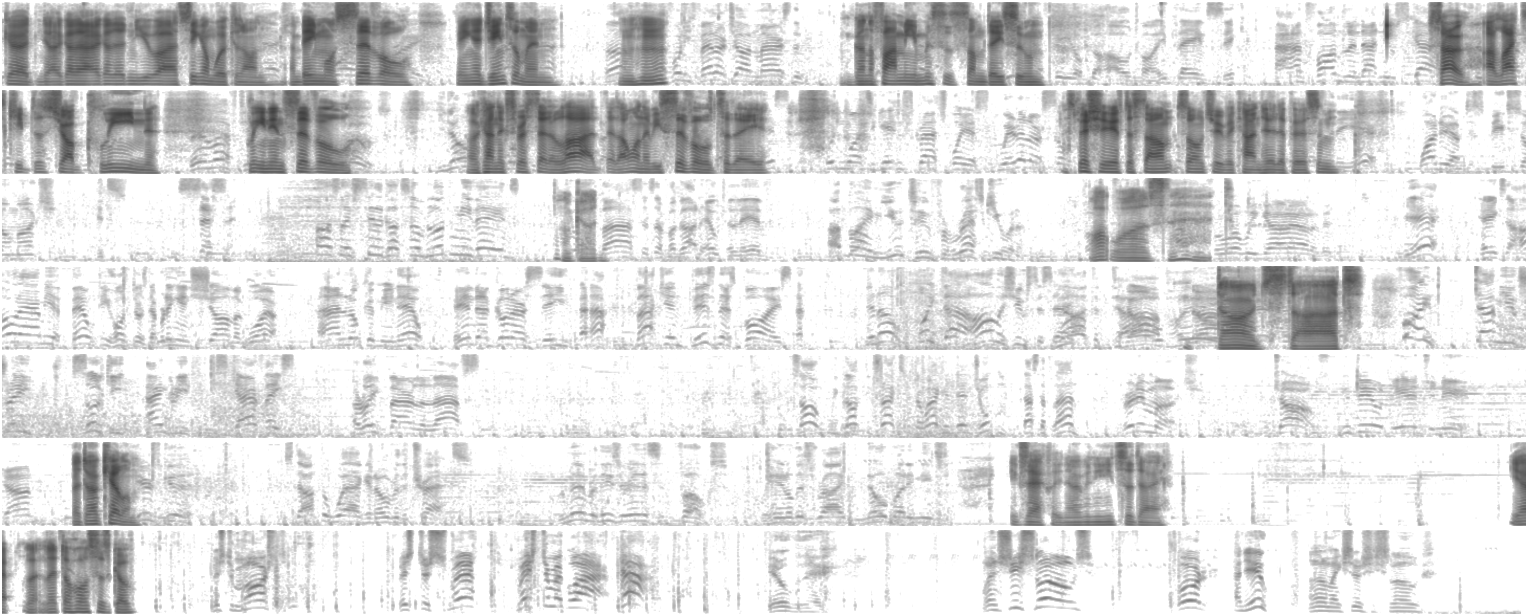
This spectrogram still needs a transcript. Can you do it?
Good. I got a, I got a new uh, thing I'm working on. I'm being more civil, being a gentleman. Mm-hmm. Gonna find me a missus someday soon. Feed up the whole time, playing sick and fondling that new scar. So I like to keep this job clean, clean and civil. I can't express that a lot. That I want to be civil today, especially if the storm stormtrooper can't hurt a person. Oh god. What was to speak so much? It's incessant. Plus, I've still got some blood in me veins. Oh You God, bastards have forgotten how to live. I blame you two for rescuing him. what was that? for what we got out of it. Yeah, takes a whole army of bounty hunters to bring in Sean MacGuire. And look at me now, in the gunner seat. Back in business, boys. you know, my dad always used to say, Not the top. Don't start. Fine, damn you three. Sulky, angry, scarface. A right barrel of laughs. So, we block the tracks with the wagon, then jump 'em. That's the plan. Pretty much. Charles, you deal with the engineer. John, But don't kill him. Exactly. Nobody needs to die. Yep. Let, let the horses go. Mr. Marston, Mr. Smith, Mr. MacGuire. Ha! Get over there. When she slows, order. And you? I'm gonna make sure she slows.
